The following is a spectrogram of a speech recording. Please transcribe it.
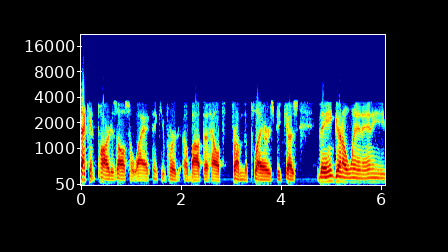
second part is also why I think you've heard about the health from the players because they ain't going to win any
